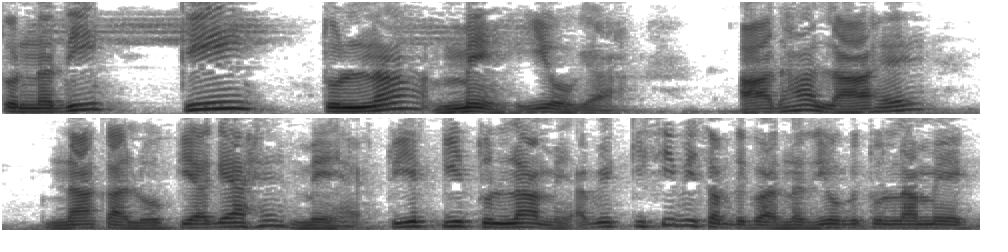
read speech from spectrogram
तो नदी की तुलना में ये हो गया। आधा ला है, ना का लोप किया गया है, में है। तो ये की तुलना में, अब ये किसी भी शब्द के बाद, नदियों की तुलना में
